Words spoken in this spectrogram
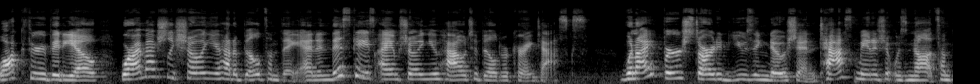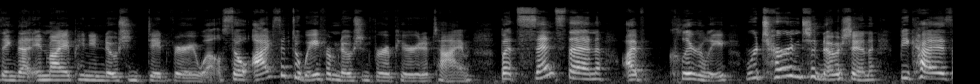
walkthrough video where I'm actually showing you how to build something. And in this case, I am showing you how to build recurring tasks. When I first started using Notion, task management was not something that, in my opinion, Notion did very well. So I stepped away from Notion for a period of time. But since then, I've clearly return to Notion because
